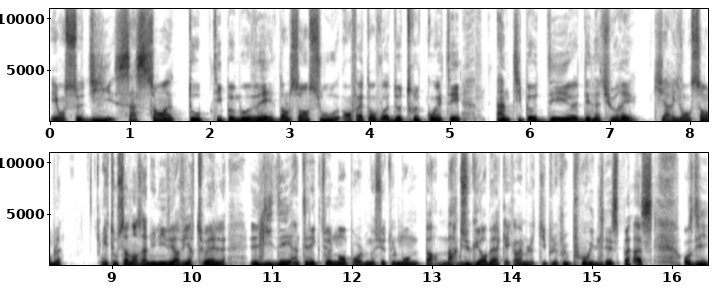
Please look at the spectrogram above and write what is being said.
et on se dit, ça sent un tout petit peu mauvais, dans le sens où, en fait, on voit deux trucs qui ont été un petit peu dé- dénaturés, qui arrivent ensemble. Et tout ça dans un univers virtuel, l'idée intellectuellement pour monsieur tout le monde par Mark Zuckerberg, qui est quand même le type le plus pourri de l'espace, on se dit,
